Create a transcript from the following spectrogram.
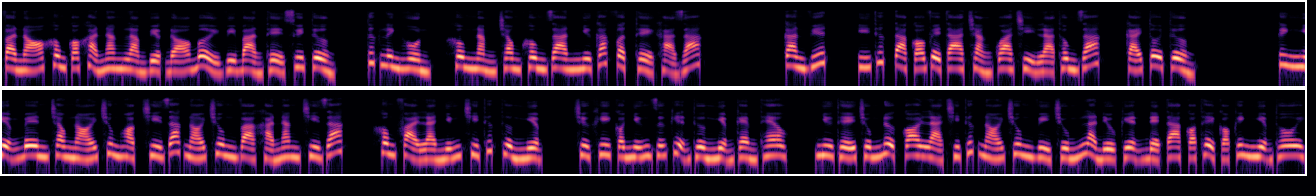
và nó không có khả năng làm việc đó bởi vì bản thể suy tưởng, tức linh hồn, không nằm trong không gian như các vật thể khả giác. Can viết, ý thức ta có về ta chẳng qua chỉ là thông giác, cái tôi tưởng. Kinh nghiệm bên trong nói chung hoặc chi giác nói chung và khả năng chi giác, không phải là những tri thức thường nghiệm, trừ khi có những dữ kiện thường nghiệm kèm theo, như thế chúng được coi là tri thức nói chung vì chúng là điều kiện để ta có thể có kinh nghiệm thôi.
